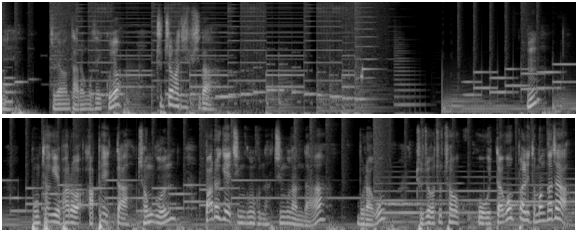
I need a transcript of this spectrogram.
예, 저장은 다른 곳에 있고요. 출정하십시다. 응? 동탁이 바로 앞에 있다. 정군 빠르게 진군 진군한다. 뭐라고? 조조가 쫓아오고 있다고? 빨리 도망가자.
